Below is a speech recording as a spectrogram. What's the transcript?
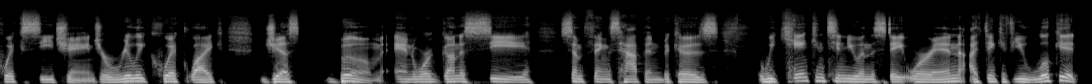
quick sea change, a really quick, like just boom. And we're going to see some things happen because we can't continue in the state we're in. I think if you look at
